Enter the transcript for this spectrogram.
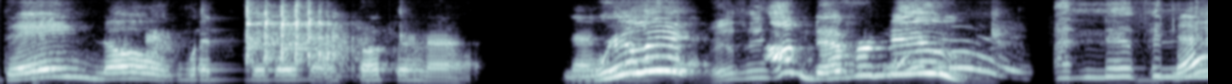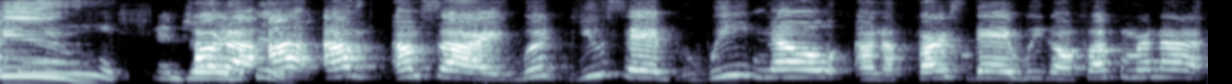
they know whether they're gonna fuck or not. That's Really? really? I never knew. I never knew. Enjoy Hold on, I, I'm I'm sorry. What you said? We know on the first day we gonna fuck him or not?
